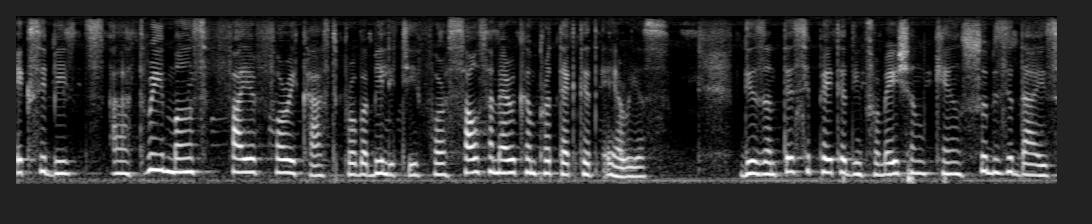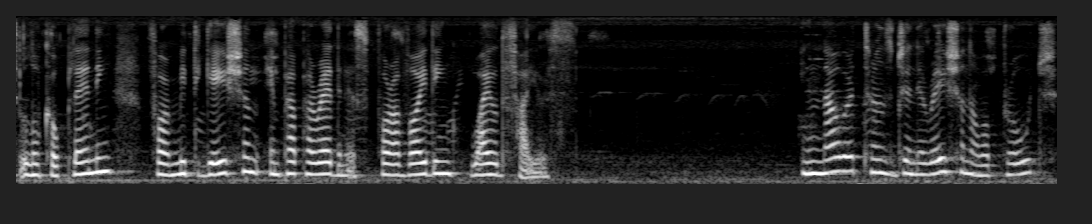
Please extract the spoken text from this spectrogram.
exhibits a three-month fire forecast probability for South American protected areas. This anticipated information can subsidize local planning for mitigation and preparedness for avoiding wildfires. In our transgenerational approach,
